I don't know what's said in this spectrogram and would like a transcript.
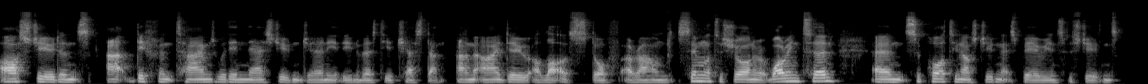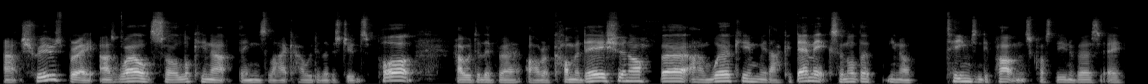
our students at different times within their student journey at the University of Chester. And I do a lot of stuff around similar to Shauna at Warrington and supporting our student experience for students at Shrewsbury as well. So looking at things like how we deliver student support, how we deliver our accommodation offer and working with academics and other, you know, teams and departments across the university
